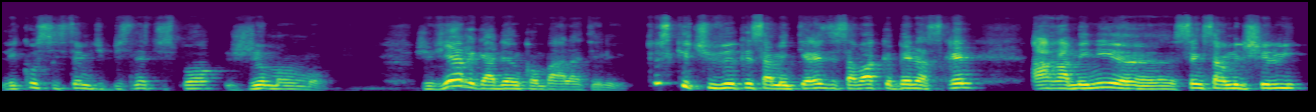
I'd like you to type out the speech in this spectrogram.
L'écosystème du business du sport, je m'en moque. Je viens regarder un combat à la télé. Tout ce que tu veux que ça m'intéresse de savoir que Ben Askren a ramené 500 euh, 000 chez lui?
